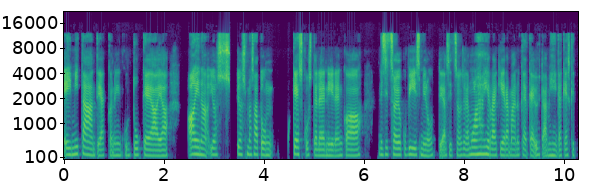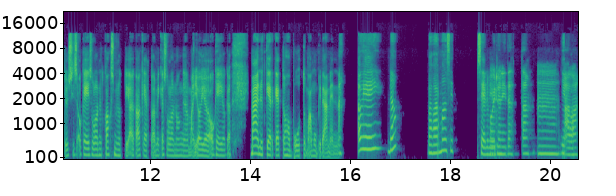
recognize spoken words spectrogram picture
ei mitään tiedätkö, niin kuin tukea. Ja aina, jos, jos mä satun keskustelemaan niiden kanssa, niin sitten se on joku viisi minuuttia, sitten se on silleen, mulla on ihan hirveä kiire, mä en nyt kerkeä yhtään mihinkään keskittyä, siis okei, sulla on nyt kaksi minuuttia aikaa kertoa, mikä sulla on ongelma, joo joo, okei, okei, mä en nyt kerkeä tuohon puuttumaan, mun pitää mennä. Okei, no, mä varmaan sitten selviän. Hoidan että mm, älä.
